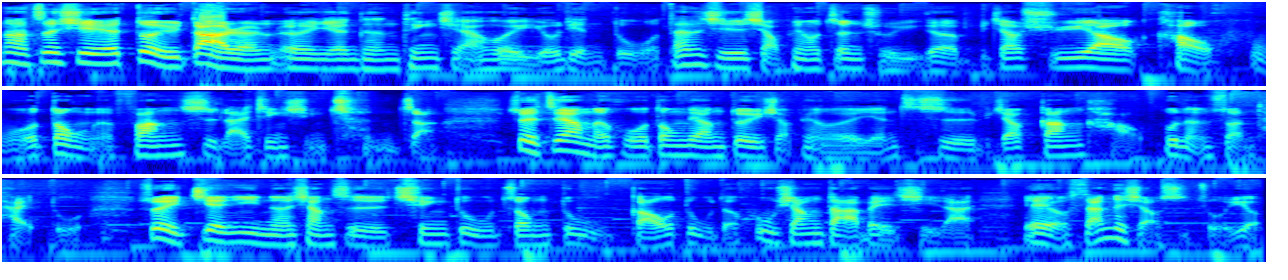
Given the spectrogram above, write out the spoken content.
那这些对于大人而言可能听起来会有点多，但是其实小朋友正处于一个比较需要靠活动的方式来进行成长，所以这样的活动量对于小朋友而言只是比较刚好，不能算太多。所以建议呢，像是轻度、中度、高度的互相搭配起来要有三个小时左右。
